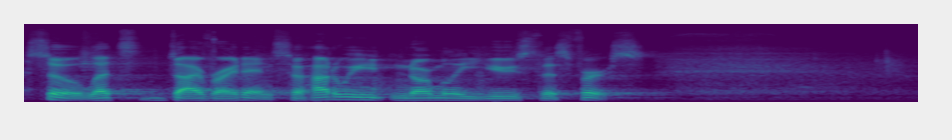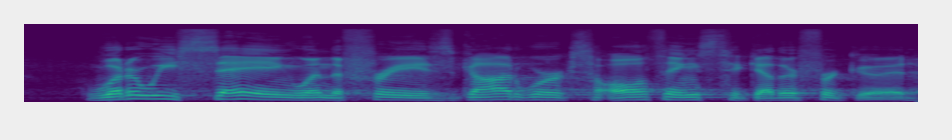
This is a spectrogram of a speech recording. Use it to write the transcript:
So let's dive right in. So, how do we normally use this verse? What are we saying when the phrase, God works all things together for good,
